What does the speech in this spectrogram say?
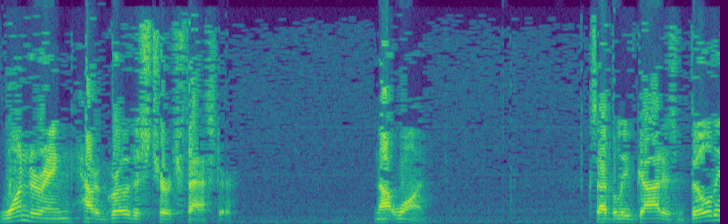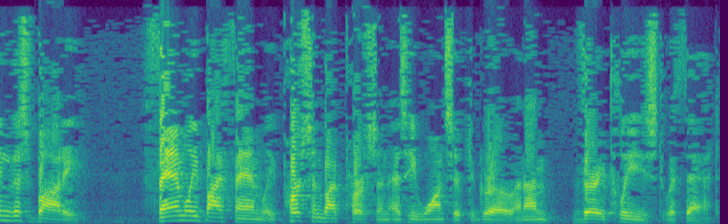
wondering how to grow this church faster. Not one. Because I believe God is building this body family by family, person by person, as He wants it to grow. And I'm very pleased with that.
